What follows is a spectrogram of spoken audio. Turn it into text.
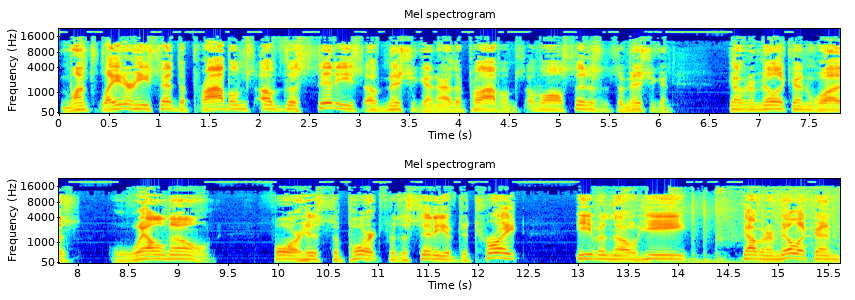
month later, he said the problems of the cities of Michigan are the problems of all citizens of Michigan. Governor Milliken was well known for his support for the city of Detroit, even though he, Governor Milliken,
